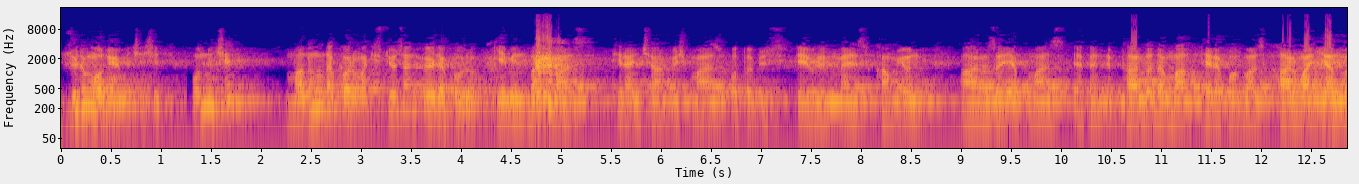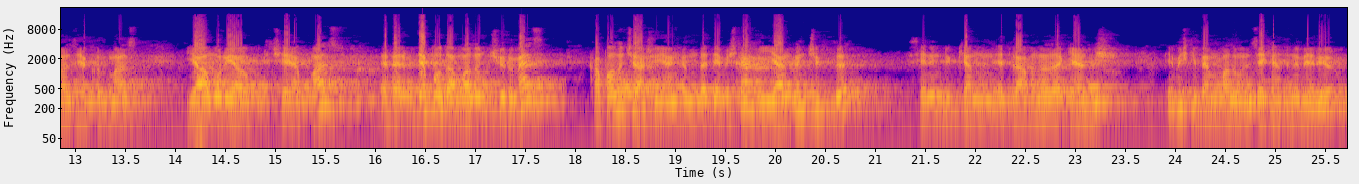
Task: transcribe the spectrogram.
zulüm oluyor bir çeşit. Onun için malını da korumak istiyorsan öyle koru. Gemin batmaz, tren çarpışmaz, otobüs devrilmez, kamyon arıza yapmaz, efendim tarlada mal telef olmaz, harman yanmaz, yakılmaz, yağmur yağıp şey yapmaz, efendim depoda malın çürümez. Kapalı çarşı yangında demişler ki yangın çıktı, senin dükkanının etrafına da gelmiş. Demiş ki ben malımın zekatını veriyorum.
